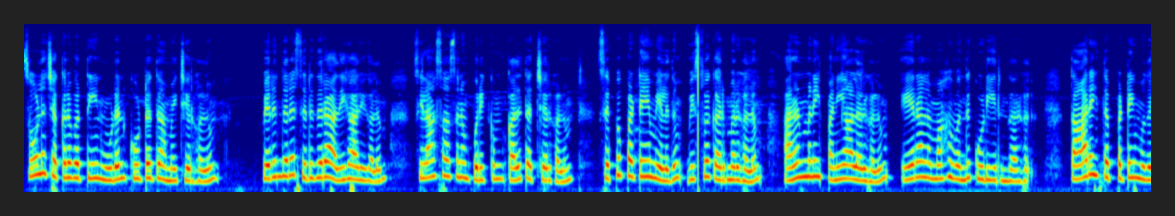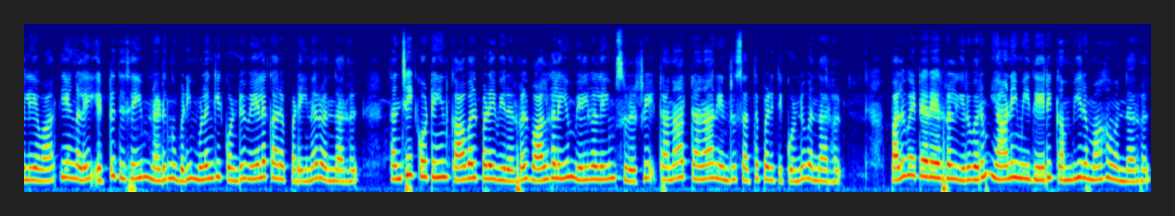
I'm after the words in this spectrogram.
சோழ சக்கரவர்த்தியின் உடன் கூட்டத்து அமைச்சர்களும் பெருந்தர சிறுதர அதிகாரிகளும் சிலாசாசனம் பொறிக்கும் கல் தச்சர்களும் செப்பு பட்டயம் எழுதும் விஸ்வகர்மர்களும் அரண்மனை பணியாளர்களும் ஏராளமாக வந்து கூடியிருந்தார்கள். தாரை தப்பட்டை முதலிய வாத்தியங்களை எட்டு திசையும் நடுங்கும்படி முழங்கிக் கொண்டு வேலக்கார படையினர் வந்தார்கள். தஞ்சை கோட்டையின் காவல் படை வீரர்கள் வாள்களையும் வேல்களையும் சுழற்றி டனார் டனார் என்று சத்தப்படுத்தி கொண்டு வந்தார்கள். பழுவேட்டரையர்கள் இருவரும் யானை மீதேறி கம்பீரமாக வந்தார்கள்.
